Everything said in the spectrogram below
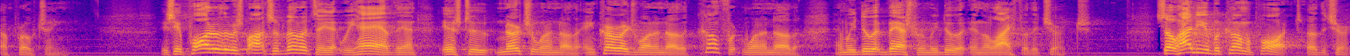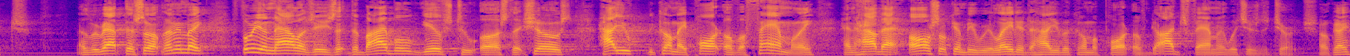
approaching. You see, part of the responsibility that we have then is to nurture one another, encourage one another, comfort one another, and we do it best when we do it in the life of the church. So, how do you become a part of the church? As we wrap this up, let me make three analogies that the Bible gives to us that shows how you become a part of a family and how that also can be related to how you become a part of God's family, which is the church. Okay?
